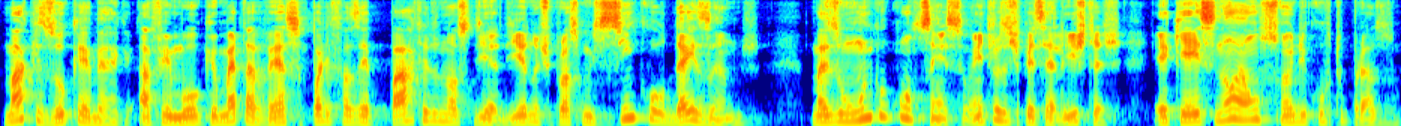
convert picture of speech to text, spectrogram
Mark Zuckerberg afirmou que o metaverso pode fazer parte do nosso dia a dia nos próximos 5 ou 10 anos, mas o único consenso entre os especialistas é que esse não é um sonho de curto prazo.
